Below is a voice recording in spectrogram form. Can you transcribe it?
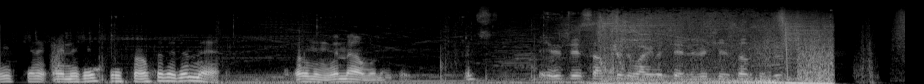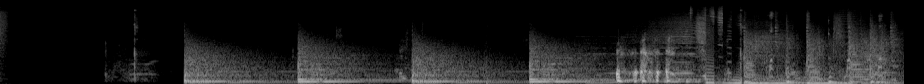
Ben seni NFS destansı dedim de Oğlum bu ne amına koyayım? 50 desans dedim arkadaşlar. 55 desans dedim.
